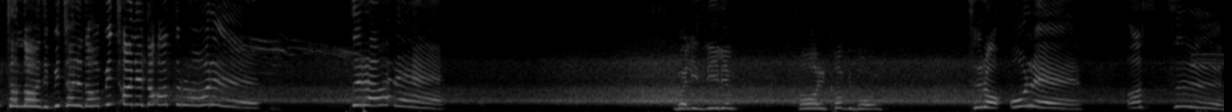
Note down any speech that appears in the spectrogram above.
Bir tane daha hadi. Bir tane daha. Bir tane daha Traore. Traore. Gol izleyelim. Harika bir gol. Traore. Astı.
